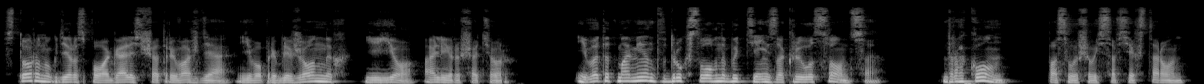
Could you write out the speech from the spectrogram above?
в сторону, где располагались шатры вождя, его приближенных, ее, Алиры шатер. И в этот момент вдруг словно бы тень закрыла солнце. «Дракон!» — послышалось со всех сторон.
